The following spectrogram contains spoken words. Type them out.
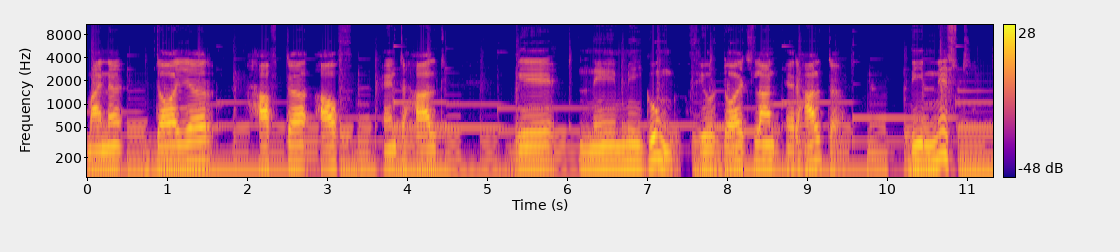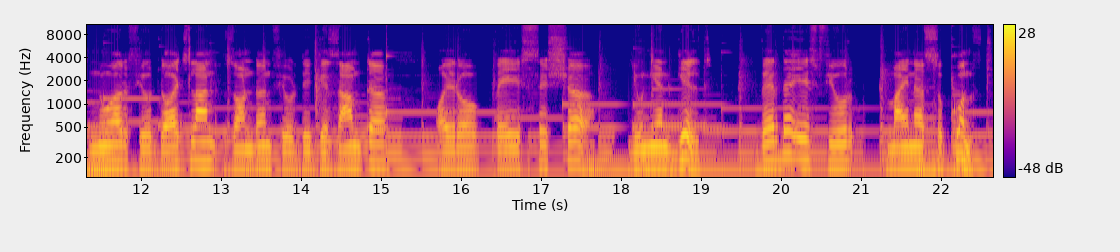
meine dauerhafte Aufenthaltsgenehmigung für Deutschland erhalte, die nicht nur für Deutschland, sondern für die gesamte Europäische Union gilt, werde ich für meine Zukunft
